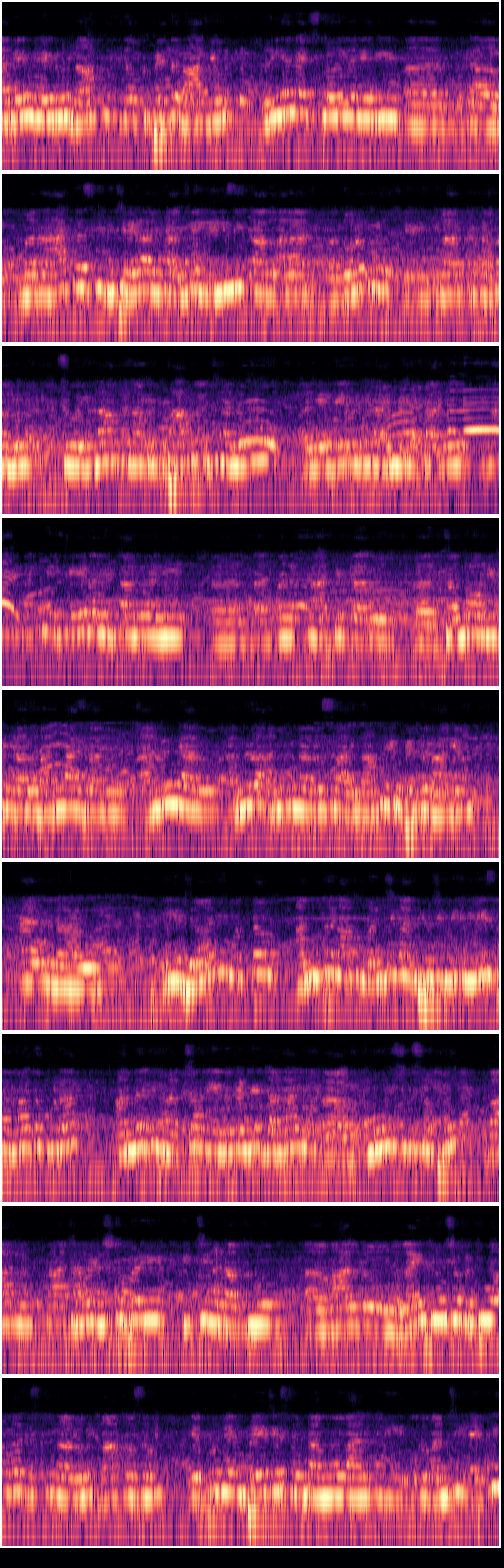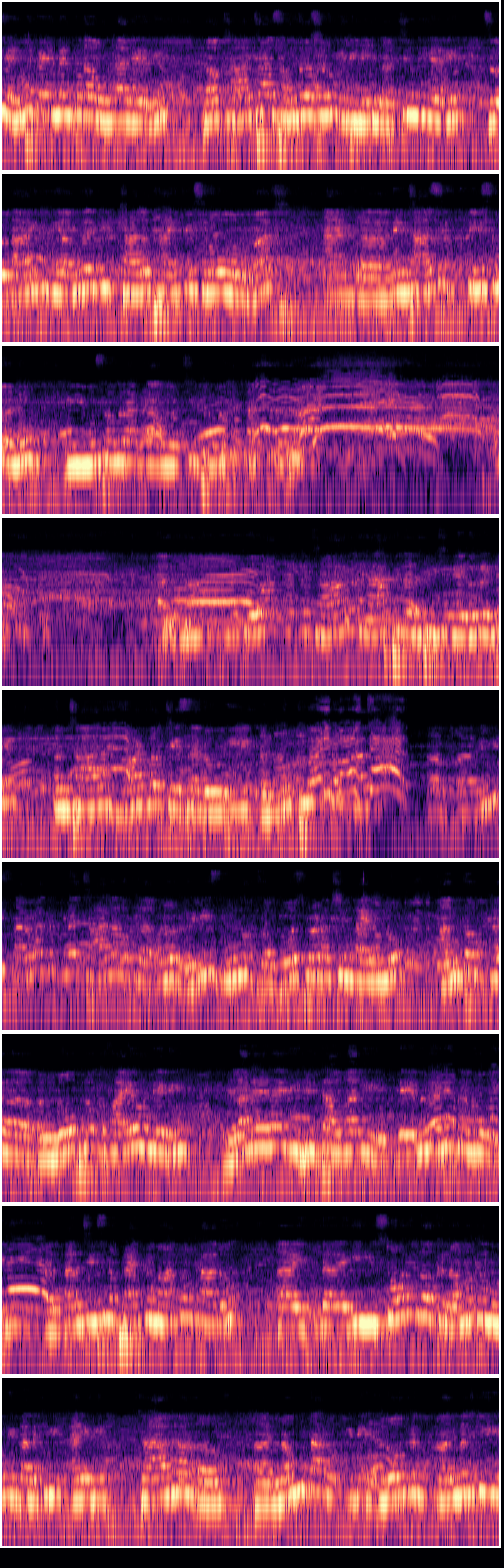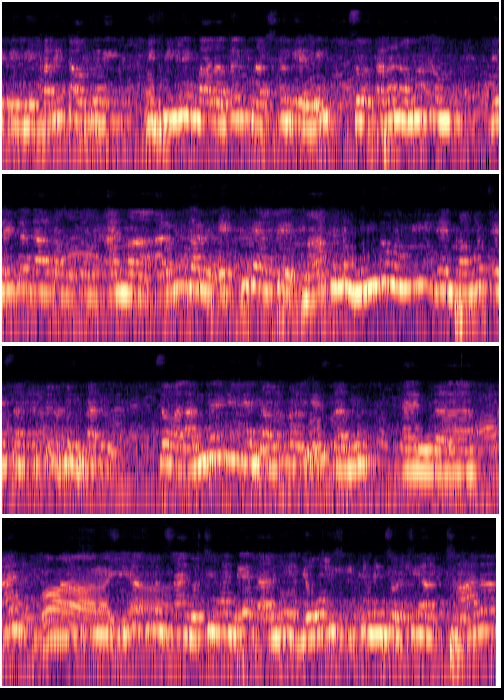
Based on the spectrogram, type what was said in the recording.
అదే లేదు నాకు ఇది ఒక పెద్ద భాగ్యం రియల్ లైఫ్ స్టోరీ అనేది మన యాక్టర్స్కి ఇది చేయడానికి అంతే ఈజీ కాదు. అలా దొరకదు ఇలాంటి కథలు సో ఇలా నాకు పాత్ర ఇచ్చినందుకు నేను దేవుడికి థ్యాంక్ చెప్తాను అని ఆ, మన కార్తిక్ గారు చంద్రబాబు గారు బంగారు గారు అరుణ్ గారు అందరూ అనుకున్నారు. సో అది నాకు పెద్ద భాగ్యం. అండ్ ఈ జర్నీ మొత్తం అంతా నాకు మంచిగా అనిపించింది. రిలీజ్ తర్వాత కూడా అందరికి నచ్చాలి. ఎందుకంటే జనాలు మూవీస్ చూసినప్పుడు వాళ్ళు చాలా కష్టపడి ఇచ్చిన డబ్బులు వాళ్ళు లైఫ్ నుంచి ఒక టూ అవర్స్ ఇస్తున్నారు మా కోసం. ఎప్పుడు మేము ప్రే చేస్తుంటాము వాళ్ళకి ఒక మంచి అట్లీస్ట్ ఎంటర్టైన్మెంట్గా ఉండాలి అని నాకు చాలా చాలా సంతోషం. ఇది మీకు నచ్చింది అని. సో దానికి మీ అందరికీ చాలా thank you so much and నేను చాలాసేపు తీసుకోను మీ యూసమరా వచ్చి ఇప్పుడు మాట్లాడుతున్నారు. అది నాకు కోఆర్డినేటర్ చాలా హ్యాపీగా అనిపించింది ఎందుకంటే తను చాలా హార్డ్ వర్క్ చేశారు ఈ రిలీజ్ తర్వాత కూడా చాలా ఒక రిలీజ్ ముందు పోస్ట్ ప్రొడక్షన్ టైంలో అంత ఒక లోపల ఒక ఫైర్ ఉండేది ఎలాగైనా ఇది హిట్ అవ్వాలి ఎందుకంటే తను ఇది తను చేసిన ప్రయత్నం మాత్రం కాదు ఈ స్టోరీలో ఒక నమ్మకం ఉంది తనకి అనేది చాలా నమ్ముతారు. ఇది లోకల్ అందరికి ఇది కనెక్ట్ అవుతుంది. ఈ ఫీలింగ్ వాళ్ళందరికీ నచ్చుతుంది అని. సో తన నమ్మకం డైరెక్టర్ గారి నమ్మకం అండ్ మా అరవింద్ గారు ఎక్కడ వెళ్తే మాకన్నా ముందు ఉండి నేను ప్రమోట్ చేస్తాను ఉన్నారు సో వాళ్ళందరికీ నేను సమర్పణ చేస్తాను. అండ్ అండ్ శ్రీకాకుళం స్లాంగ్ వచ్చిందంటే దానికి యోగి ఇక్కడి నుంచి వచ్చి నాకు చాలా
